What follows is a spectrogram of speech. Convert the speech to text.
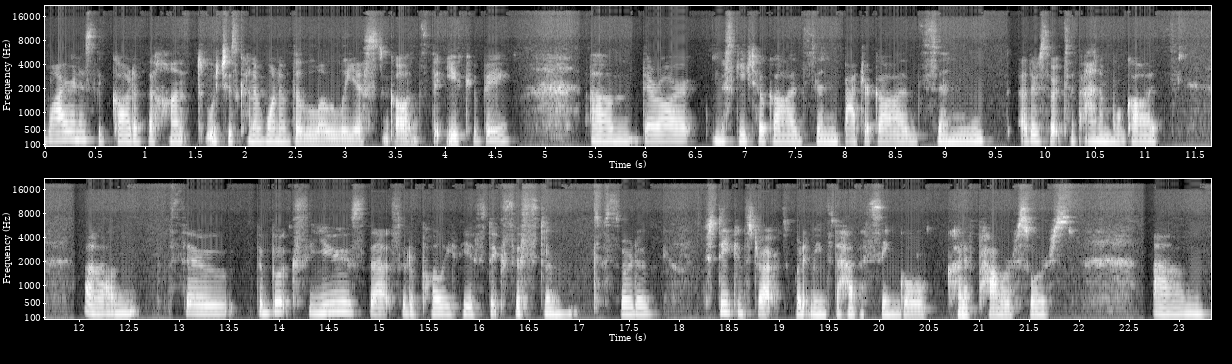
Weiryn is the god of the hunt, which is kind of one of the lowliest gods that you could be. Um, there are mosquito gods and badger gods and other sorts of animal gods. Um, so the books use that sort of polytheistic system to sort of deconstruct what it means to have a single kind of power source. Um,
